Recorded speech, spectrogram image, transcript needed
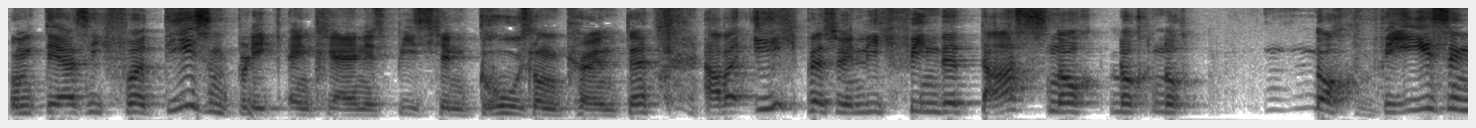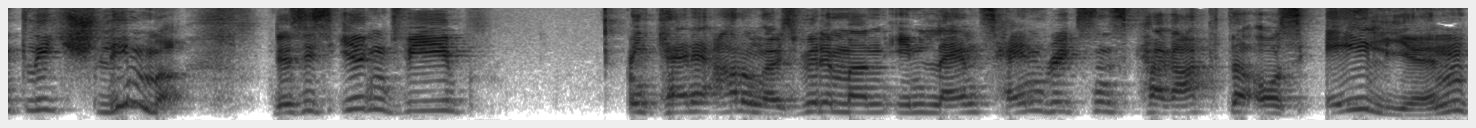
und der sich vor diesem Blick ein kleines bisschen gruseln könnte. Aber ich persönlich finde das noch, noch, noch, noch wesentlich schlimmer. Das ist irgendwie, keine Ahnung, als würde man in Lance Henriksons Charakter aus Alien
